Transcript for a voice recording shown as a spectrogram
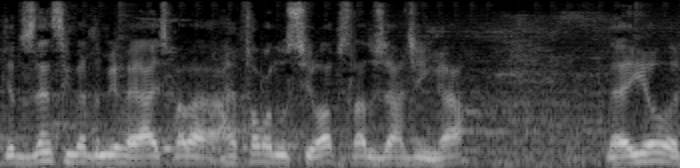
de 250 mil reais para a reforma do CIOPS lá do Jardingá. Né, e eu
